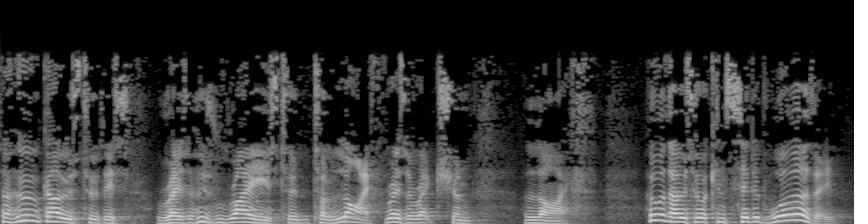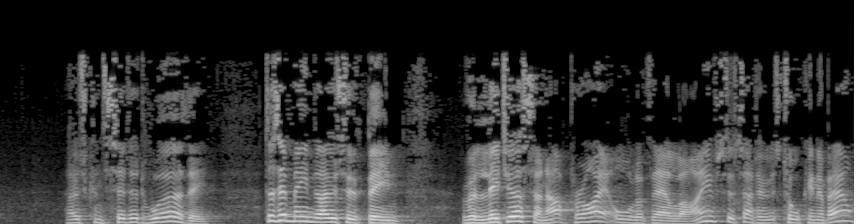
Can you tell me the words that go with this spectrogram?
So who goes to this, res- who's raised to, to life, resurrection life? Who are those who are considered worthy? Those considered worthy. Does it mean those who've been religious and upright all of their lives? Is that who it's talking about?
